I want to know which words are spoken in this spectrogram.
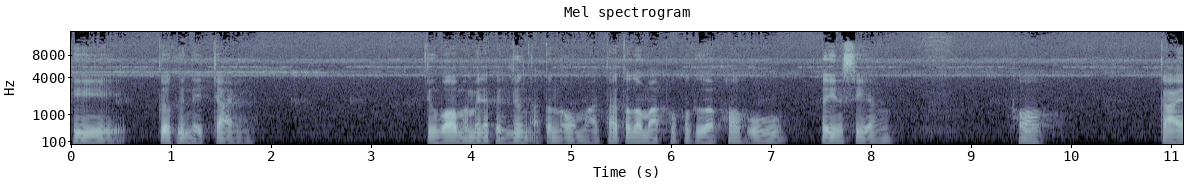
ที่เกิดขึ้นในใจ จึงบอกว่ามันไม่ได้เป็นเรื่องอัตโนมัติ ถ้าอัตโนมัติพบก็คือว่าพอหูได้ยินเสียง พอกาย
